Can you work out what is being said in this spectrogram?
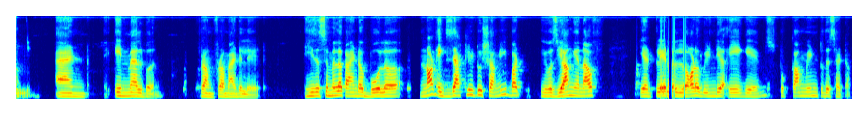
mm-hmm. and in Melbourne, from from Adelaide. He's a similar kind of bowler, not exactly to Shami, but he was young enough. He had played a lot of India A games to come into the setup.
